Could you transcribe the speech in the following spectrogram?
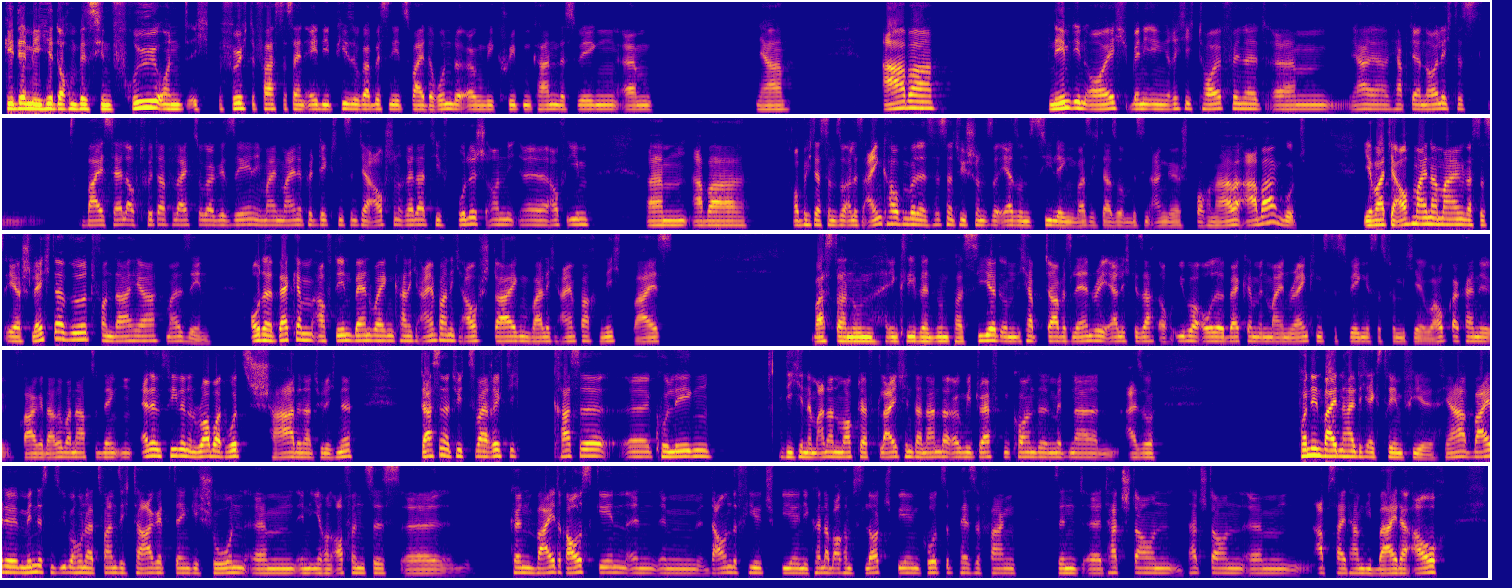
geht er mir hier doch ein bisschen früh und ich befürchte fast, dass sein ADP sogar bis in die zweite Runde irgendwie creepen kann. Deswegen, ähm, ja, aber nehmt ihn euch, wenn ihr ihn richtig toll findet. Ähm, ja, ich habt ja neulich das Buy Sell auf Twitter vielleicht sogar gesehen. Ich meine, meine Predictions sind ja auch schon relativ bullish on, äh, auf ihm. Ähm, aber ob ich das dann so alles einkaufen würde, das ist natürlich schon so eher so ein Ceiling, was ich da so ein bisschen angesprochen habe. Aber gut, Ihr wart ja auch meiner Meinung, dass das eher schlechter wird, von daher mal sehen. Oder Beckham, auf den Bandwagon kann ich einfach nicht aufsteigen, weil ich einfach nicht weiß, was da nun in Cleveland nun passiert. Und ich habe Jarvis Landry ehrlich gesagt auch über Odell Beckham in meinen Rankings. Deswegen ist das für mich hier überhaupt gar keine Frage, darüber nachzudenken. Adam Thielen und Robert Woods, schade natürlich, ne? Das sind natürlich zwei richtig krasse äh, Kollegen, die ich in einem anderen Mockdraft gleich hintereinander irgendwie draften konnte mit einer, also von den beiden halte ich extrem viel. Ja, beide mindestens über 120 Targets, denke ich schon, ähm, in ihren Offenses. Äh, können weit rausgehen in, im Down-the-Field-Spielen, die können aber auch im Slot spielen, kurze Pässe fangen, sind äh, Touchdown, Touchdown ähm, Upside haben die beide auch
